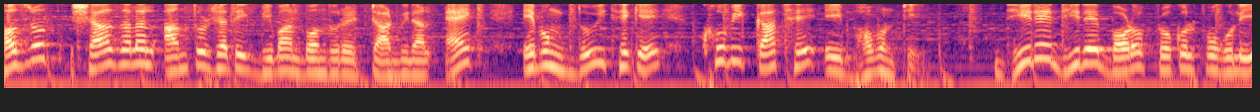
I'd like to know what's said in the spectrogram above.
হজরত শাহজালাল আন্তর্জাতিক বিমানবন্দরের টার্মিনাল এক এবং দুই থেকে খুবই কাছে এই ভবনটি। ধীরে ধীরে বড় প্রকল্পগুলি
